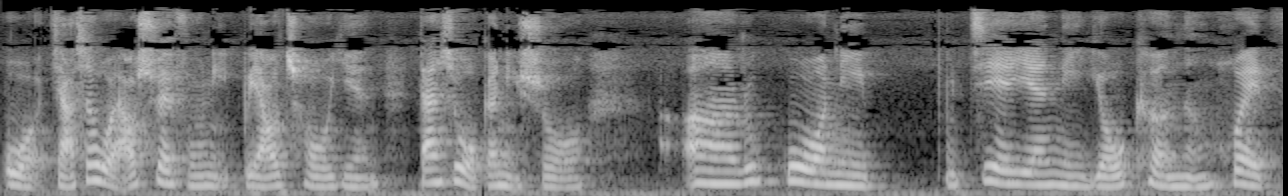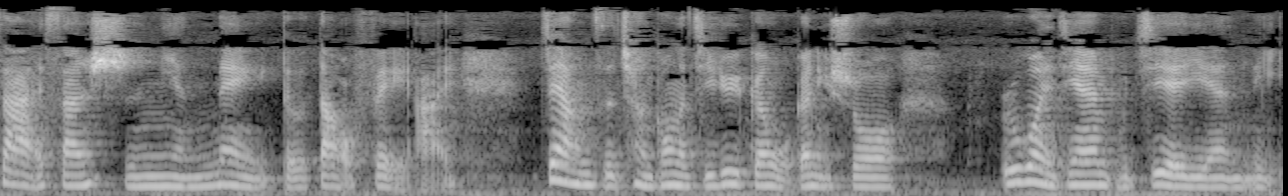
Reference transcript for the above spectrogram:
我假设我要说服你不要抽烟，但是我跟你说，嗯、如果你不戒烟，你有可能会在三十年内得到肺癌。这样子成功的几率跟我跟你说，如果你今天不戒烟，你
